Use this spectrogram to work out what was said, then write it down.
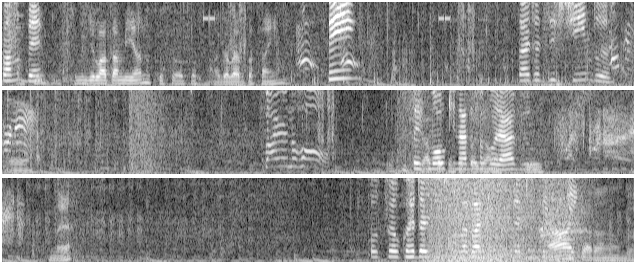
lá. Só no O B. time, o time de lá tá miando, as pessoas tá- a galera tá saindo. Sim. Tá já desistindo. É. Tem Chapa smoke, nada favorável. kills. Né? Foi o corredor de novo agora por aqui não Ai, ninguém. caramba.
